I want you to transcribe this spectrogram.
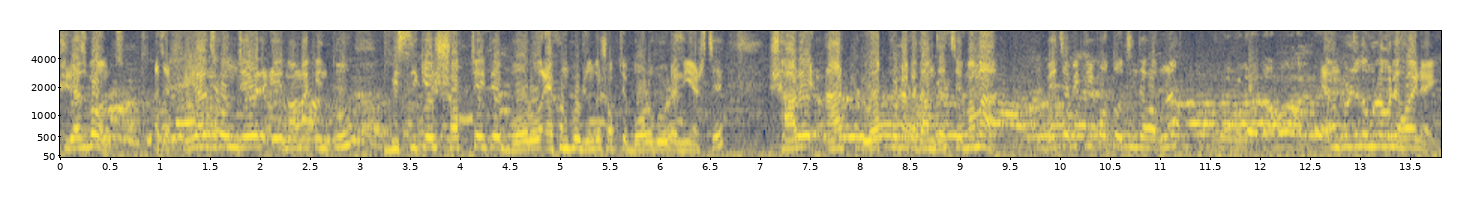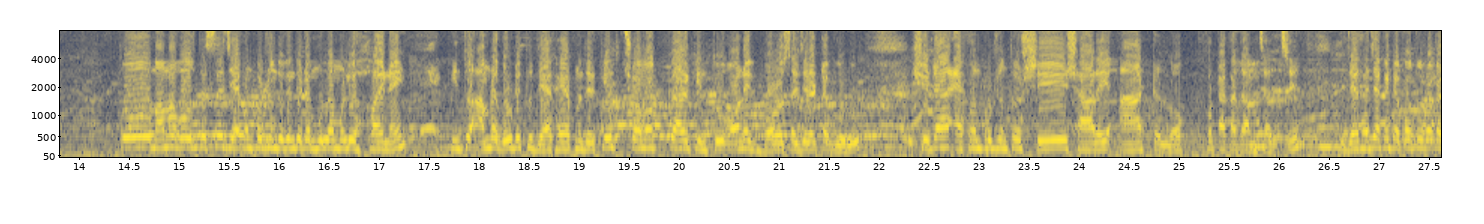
সিরাজগঞ্জ। আচ্ছা সিরাজগঞ্জের এই মামা কিন্তু বিসিকের সবচেয়ে বড় এখন পর্যন্ত সবচেয়ে বড় গরুটা নিয়ে আসছে। সাড়ে আট লক্ষ টাকা দাম যাচ্ছে মামা বেচা বিক্রি কত চিন্তা ভাবনা? এখন পর্যন্ত মূলামূলি হয় নাই। তো মামা বলতেছে যে এখন পর্যন্ত কিন্তু এটা মূলামূলি হয় নাই। কিন্তু আমরা গরুটা একটু দেখাই আপনাদেরকে। চমৎকার কিন্তু অনেক বড় সাইজের একটা গরু। সেটা এখন পর্যন্ত সে সাড়ে আট লক্ষ টাকা দাম চাচ্ছে। দেখা যাক এটা কত টাকা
